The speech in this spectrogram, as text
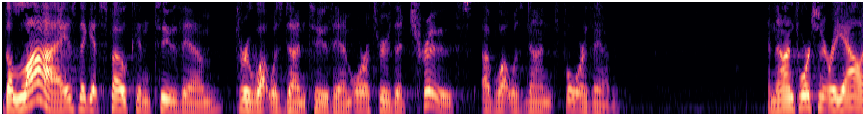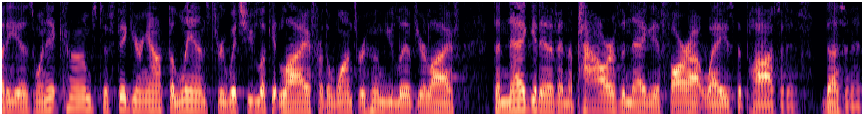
the lies that get spoken to them through what was done to them or through the truths of what was done for them. And the unfortunate reality is when it comes to figuring out the lens through which you look at life or the one through whom you live your life, the negative and the power of the negative far outweighs the positive, doesn't it?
